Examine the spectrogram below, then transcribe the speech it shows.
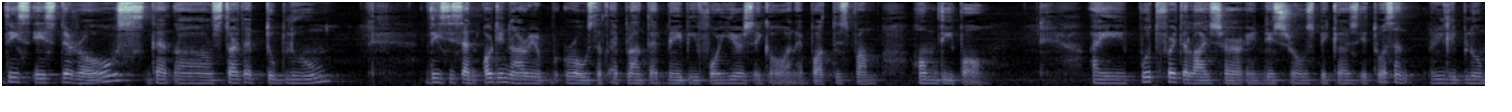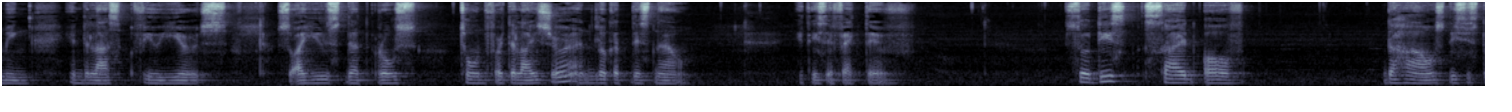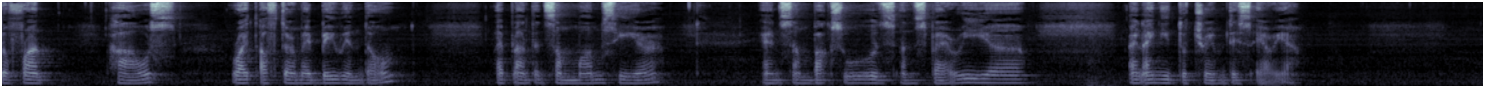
This is the rose that uh, started to bloom. This is an ordinary rose that I planted maybe four years ago and I bought this from Home Depot. I put fertilizer in this rose because it wasn't really blooming in the last few years. So I used that rose tone fertilizer and look at this now. It is effective. So this side of the house, this is the front house right after my bay window. I planted some mums here and some boxwoods and spirea and I need to trim this area.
